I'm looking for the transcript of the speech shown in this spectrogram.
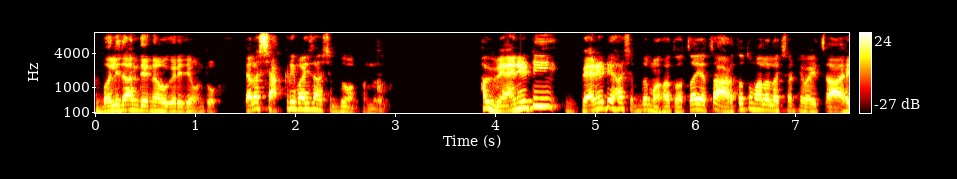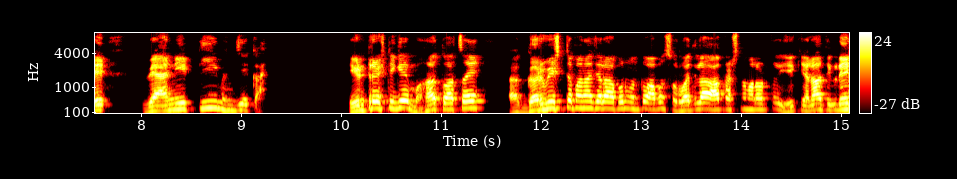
बलिदान देणं वगैरे जे म्हणतो त्याला सॅक्रिफाईस हा शब्द वापरला जातो. हा व्हॅनिटी व्हॅनिटी हा शब्द महत्त्वाचा याचा अर्थ तुम्हाला लक्षात ठेवायचा आहे व्हॅनिटी म्हणजे काय? इंटरेस्टिंग आहे महत्वाचं आहे. गर्विष्टपणा ज्याला आपण म्हणतो आपण सुरुवातीला हा प्रश्न मला वाटतं हे केला तिकडे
